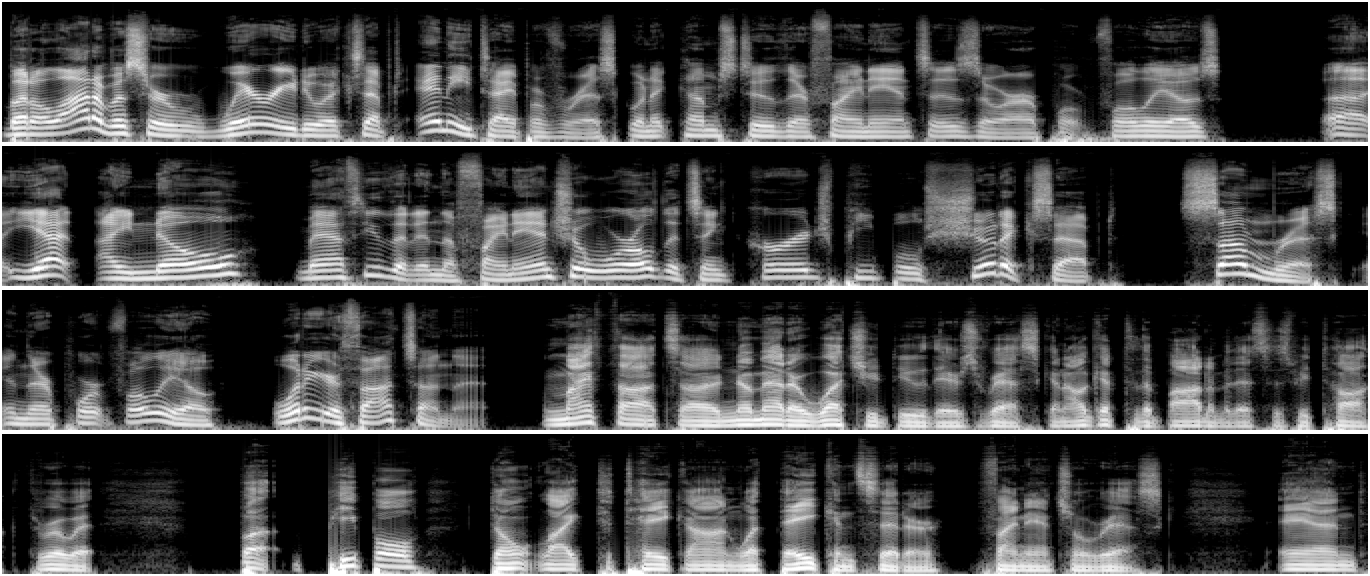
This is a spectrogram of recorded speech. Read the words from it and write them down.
But a lot of us are wary to accept any type of risk when it comes to their finances or our portfolios. Uh, yet, I know, Matthew, that in the financial world, it's encouraged people should accept some risk in their portfolio. What are your thoughts on that? My thoughts are no matter what you do, there's risk. And I'll get to the bottom of this as we talk through it. But people don't like to take on what they consider financial risk. And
